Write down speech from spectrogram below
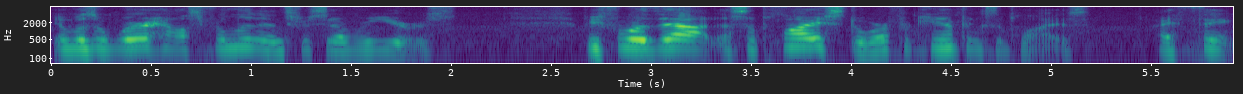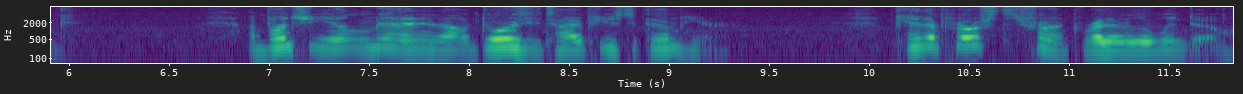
it was a warehouse for linens for several years. Before that, a supply store for camping supplies, I think. A bunch of young men and outdoorsy types used to come here. Ken approached the trunk right under the window.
